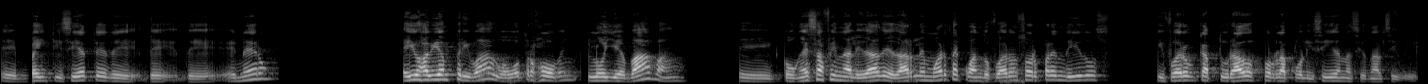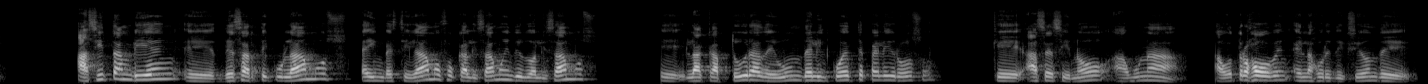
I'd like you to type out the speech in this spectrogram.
27 eh, de, enero. Ellos habían privado a otro joven, lo llevaban eh, con esa finalidad de darle muerte cuando fueron sorprendidos y fueron capturados por la Policía Nacional Civil. Así también eh, desarticulamos e investigamos, focalizamos, individualizamos la captura de un delincuente peligroso que asesinó a una a otro joven en la jurisdicción de,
